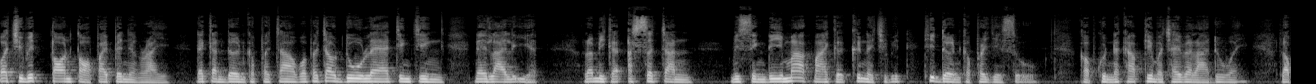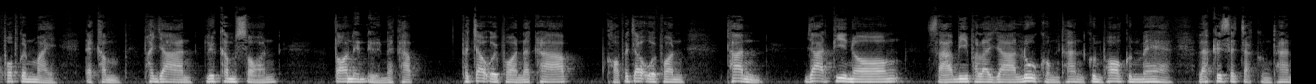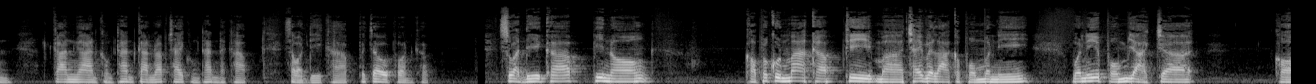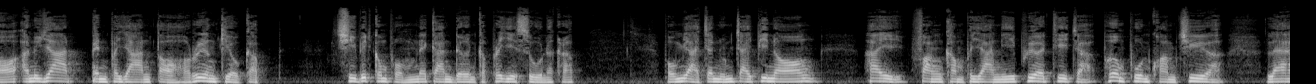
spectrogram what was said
ว่าชีวิตตอนต่อไปเป็นอย่างไร ในการเดินกับพระเจ้าว่าพระเจ้าดูแลจริง ๆ ในรายละเอียด และมีการอัศจรรย์มีสิ่งดีมากมายเกิดขึ้นในชีวิตที่เดินกับพระเยซู ขอบคุณนะครับที่มาใช้เวลาด้วย เราพบกันใหม่แต่คำพยานหรือคำสอนตอนอื่นๆนะครับ พระเจ้าอวยพรนะครับ ขอพระเจ้าอวยพรท่านญาติพี่น้อง สามีภรรยาลูกของท่าน คุณพ่อคุณแม่ และคริสตจักรของท่าน การงานของท่านการรับใช้ของท่านนะครับ สวัสดีครับ พระเจ้าอวยพรครับ สวัสดีครับ พี่น้อง ขอบพระคุณมากครับที่มาใช้เวลากับผมวันนี้ วันนี้ผมอยากจะขออนุญาตเป็นพยานต่อเรื่องเกี่ยวกับชีวิตของผมในการเดินกับพระเยซูนะครับ ผมอยากจะหนุนใจพี่น้อง ให้ฟังคำพยานนี้เพื่อที่จะเพิ่มพูนความเชื่อ และ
